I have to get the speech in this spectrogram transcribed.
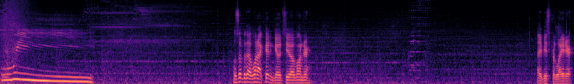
Whee! What's up with that one I couldn't go to, I wonder? Maybe it's for later.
